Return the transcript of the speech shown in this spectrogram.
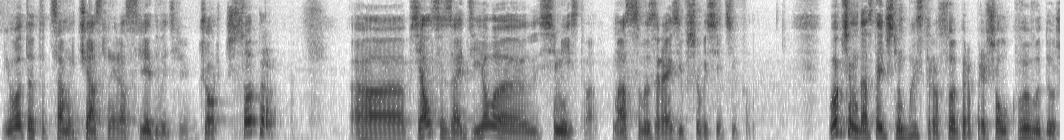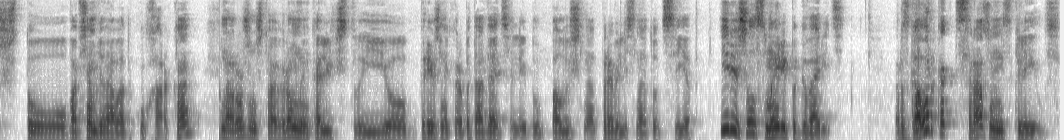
И вот этот самый частный расследователь Джордж Сопер взялся за дело семейства, массово заразившегося тифом. В общем, достаточно быстро Сопер пришел к выводу, что во всем виновата кухарка. Обнаружил, что огромное количество ее прежних работодателей благополучно отправились на тот свет. И решил с Мэри поговорить. Разговор как-то сразу не склеился.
